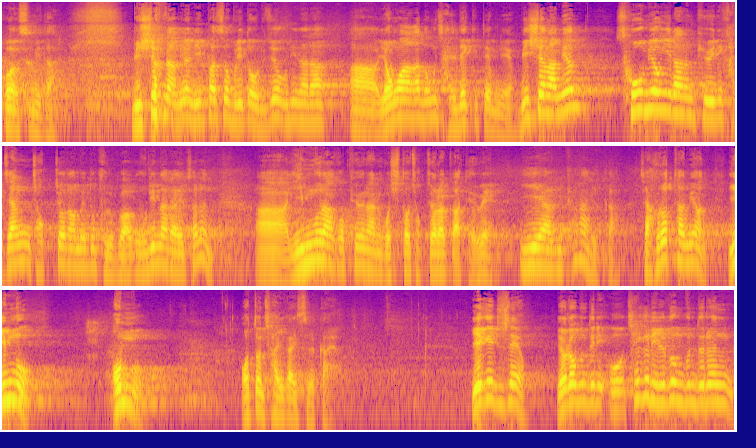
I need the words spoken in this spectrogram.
고맙습니다. 미션 하면 임파서블이 떠오르죠. 우리나라 아, 영화가 너무 잘 됐기 때문이에요. 미션 하면 소명이라는 표현이 가장 적절함에도 불구하고 우리나라에서는 아, 임무라고 표현하는 것이 더 적절할 것 같아요. 왜? 이해하기 편하니까. 자, 그렇다면 임무, 업무 어떤 차이가 있을까요? 얘기해 주세요. 여러분들이 어, 책을 읽은 분들은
